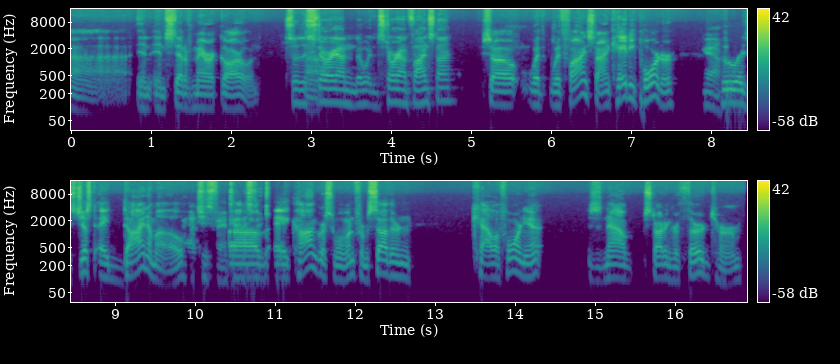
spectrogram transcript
Uh, in, instead of Merrick Garland. So the story on the story on Feinstein. So with with Feinstein, Katie Porter, Yeah, who is just a dynamo God, she's of fantastic. a congresswoman from Southern California, is now starting her third term,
